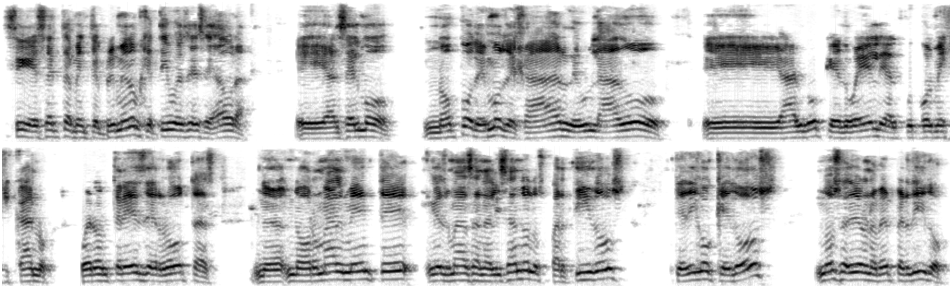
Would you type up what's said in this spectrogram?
Sí, exactamente. El primer objetivo es ese. Ahora, eh, Anselmo, no podemos dejar de un lado eh, algo que duele al fútbol mexicano. Fueron tres derrotas. Normalmente, es más, analizando los partidos, te digo que dos no se debieron haber perdido,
